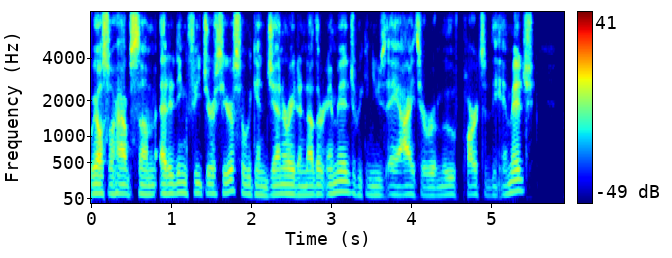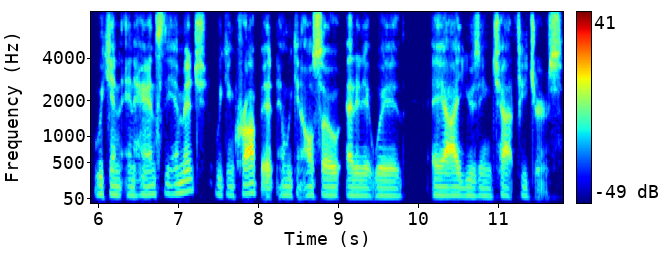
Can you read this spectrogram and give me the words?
We also have some editing features here, so we can generate another image. We can use AI to remove parts of the image. We can enhance the image, we can crop it, and we can also edit it with AI using chat features.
